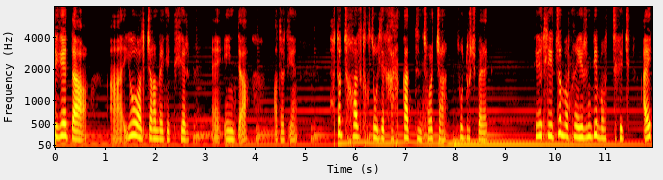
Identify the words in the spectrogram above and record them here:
Тэгээд юу болж байгаа юм бэ гэхээр энд одоо тийм хотод зохиолдох зүйлийг харах гад тэн сууж байгаа сүдрвч бариад. Тэгээд л эзэн бурхан эрэндээ бут зэхэж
